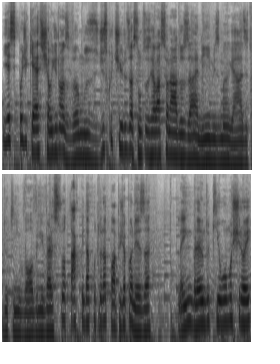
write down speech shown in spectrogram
E esse podcast é onde nós vamos discutir os assuntos relacionados a animes, mangás e tudo que envolve o universo otaku e da cultura pop japonesa. Lembrando que o Omoshiroi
